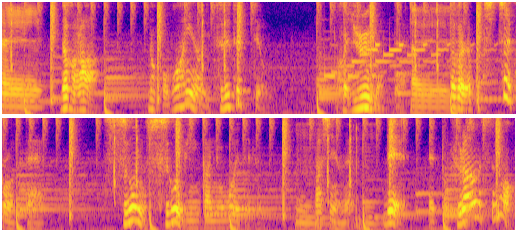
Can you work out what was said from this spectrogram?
えー。だからなんかワイナリー連れてってよ。とか言うんだって。えー。だからやっぱちっちゃい頃ってすごいのすごい敏感に覚えてる。うんらしいよね。で、えっと、フランスの、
